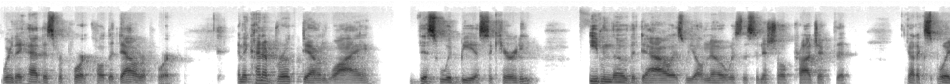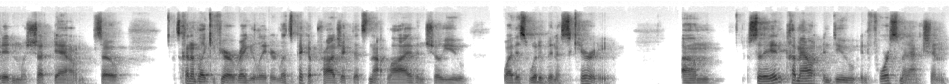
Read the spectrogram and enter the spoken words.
where they had this report called the DAO report. And they kind of broke down why this would be a security, even though the DAO, as we all know, was this initial project that got exploited and was shut down. So it's kind of like if you're a regulator, let's pick a project that's not live and show you why this would have been a security. Um, so they didn't come out and do enforcement action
